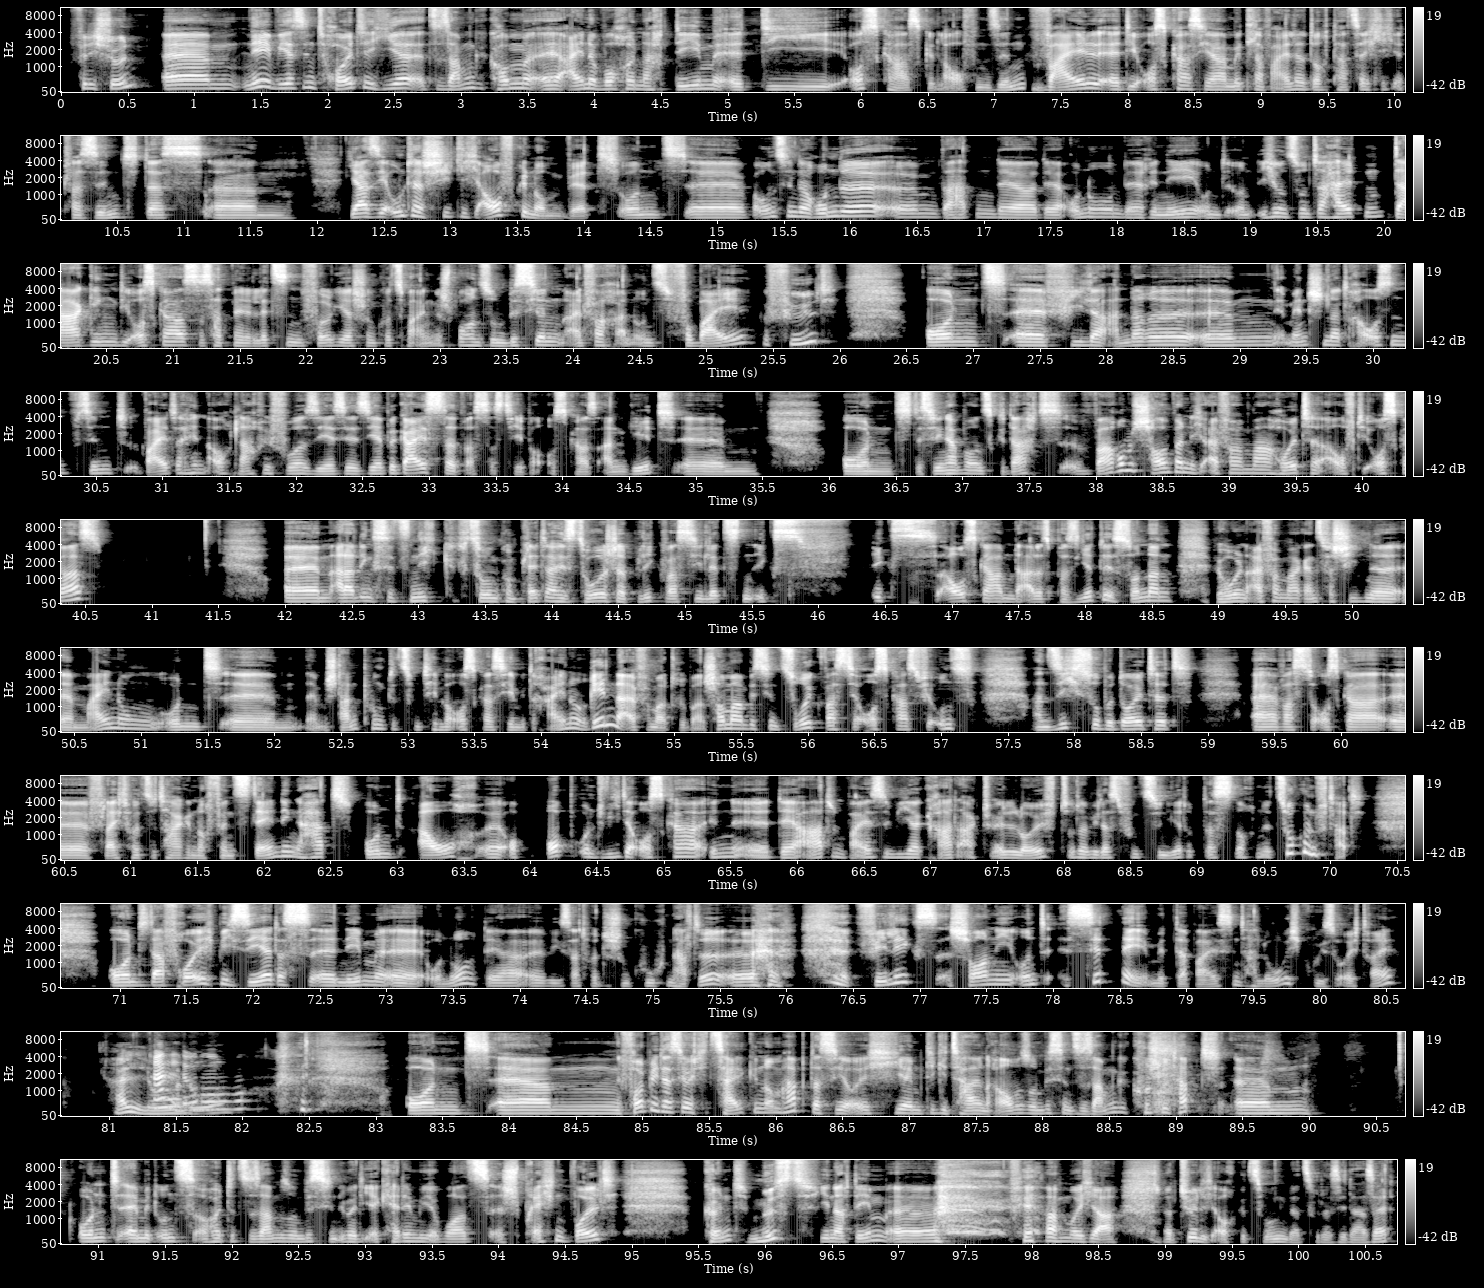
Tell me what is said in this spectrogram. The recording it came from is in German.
finde ich schön. Ähm, nee, wir sind heute hier zusammengekommen, äh, eine Woche nachdem äh, die Oscars gelaufen sind, weil äh, die Oscars ja mittlerweile doch tatsächlich etwas sind, das ähm, ja sehr unterschiedlich aufgenommen wird. Und äh, bei uns in der Runde, ähm, da hatten der, der Onno und der René und, und ich uns unterhalten. Da gingen die Oscars, das hatten wir in der letzten Folge ja schon kurz mal angesprochen, so ein bisschen einfach an uns vorbei gefühlt. Und äh, viele andere ähm, Menschen da draußen sind weiterhin auch nach wie vor sehr, sehr, sehr begeistert, was das Thema Oscars angeht. Ähm, und deswegen haben wir uns gedacht, warum schauen wir nicht einfach mal heute auf die Oscars? Ähm, allerdings jetzt nicht so ein kompletter historischer Blick, was die letzten X X Ausgaben da alles passiert ist, sondern wir holen einfach mal ganz verschiedene äh, Meinungen und ähm, ähm, Standpunkte zum Thema Oscars hier mit rein und reden da einfach mal drüber. Schauen mal ein bisschen zurück, was der Oscars für uns an sich so bedeutet, äh, was der Oscar äh, vielleicht heutzutage noch für ein Standing hat und auch, äh, ob, ob und wie der Oscar in äh, der Art und Weise, wie er gerade aktuell läuft oder wie das funktioniert, ob das noch eine Zukunft hat. Und da freue ich mich sehr, dass äh, neben äh, Ono, der, äh, wie gesagt, heute schon Kuchen hatte, äh, Felix, Shawnee und Sydney mit dabei sind. Hallo, ich grüße euch drei. Hallo. Hallo. Und ähm, freut mich, dass ihr euch die Zeit genommen habt, dass ihr euch hier im digitalen Raum so ein bisschen zusammengekuschelt habt. Ähm, und äh, mit uns heute zusammen so ein bisschen über die Academy Awards äh, sprechen wollt, könnt, müsst, je nachdem. Äh, wir haben euch ja natürlich auch gezwungen dazu, dass ihr da seid.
